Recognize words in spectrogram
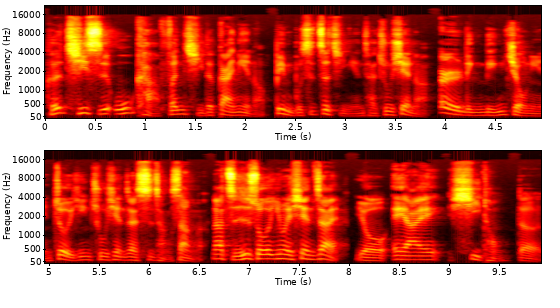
可是其实无卡分期的概念啊，并不是这几年才出现啊，二零零九年就已经出现在市场上了。那只是说，因为现在有 AI 系统的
